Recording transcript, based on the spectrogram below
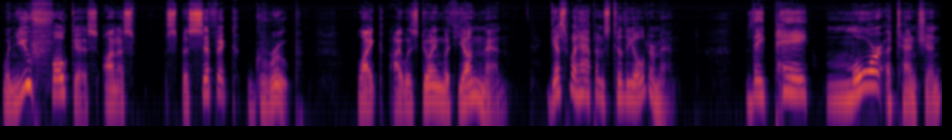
when you focus on a specific group, like I was doing with young men, guess what happens to the older men? They pay more attention,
